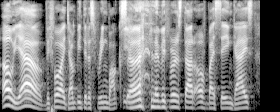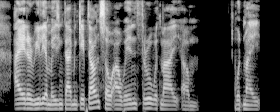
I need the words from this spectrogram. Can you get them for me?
Oh yeah, before I jump into the Springboks, uh, let me first start off by saying, guys, I had a really amazing time in Cape Town. So I went through with my um with my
